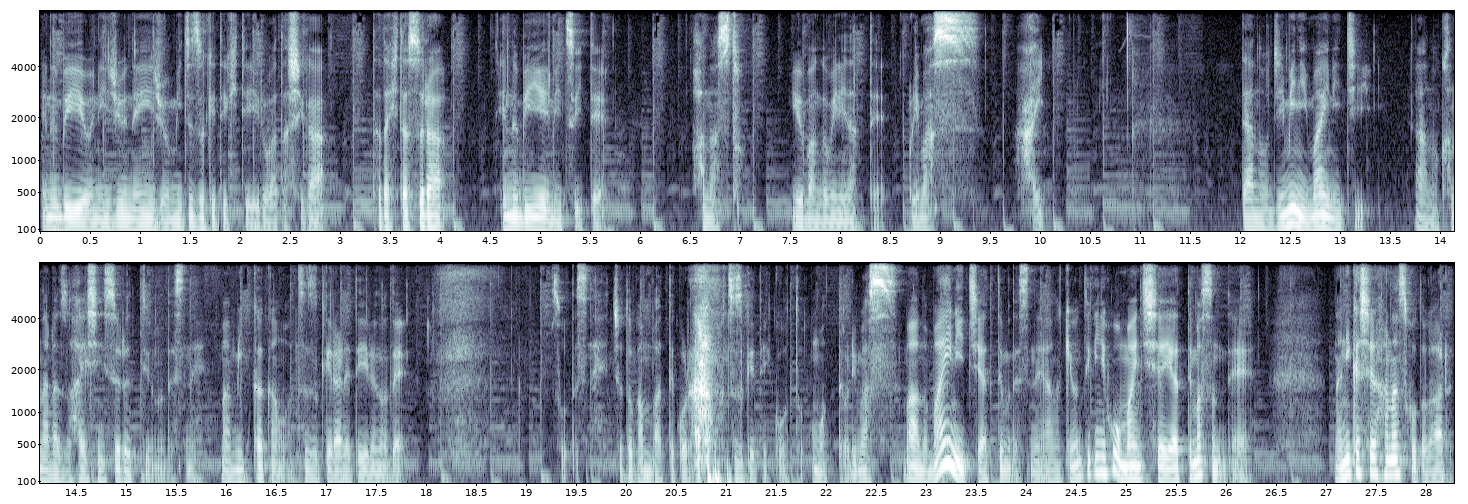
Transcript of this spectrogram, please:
NBA を20年以上見続けてきている私がただひたすら NBA について話すという番組になっております。はい。であの地味に毎日あの必ず配信するっていうのですね、まあ、3日間は続けられているのでそうですね。ちょっと頑張ってこれからも続けていこうと思っております。まああの毎日やってもですねあの基本的にほぼ毎日試合やってますんで何かしら話すことがあるっ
